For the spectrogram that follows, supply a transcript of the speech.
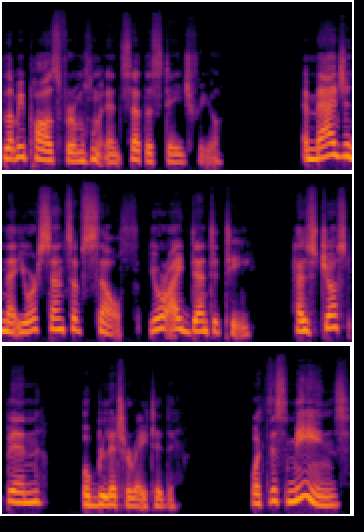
Let me pause for a moment and set the stage for you. Imagine that your sense of self, your identity, has just been obliterated. What this means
